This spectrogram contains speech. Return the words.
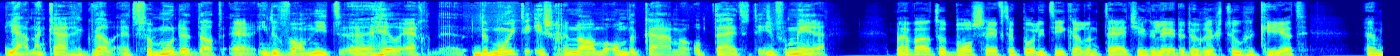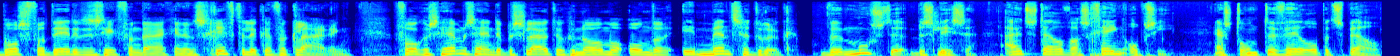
ja, dan krijg ik wel het vermoeden dat er in ieder geval niet uh, heel erg de moeite is genomen... om de Kamer op tijd te informeren. Maar Wouter Bos heeft de politiek al een tijdje geleden de rug toegekeerd... En Bos verdedigde zich vandaag in een schriftelijke verklaring. Volgens hem zijn de besluiten genomen onder immense druk. We moesten beslissen. Uitstel was geen optie. Er stond te veel op het spel.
